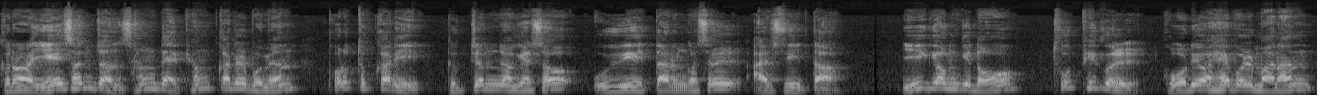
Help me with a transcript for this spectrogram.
그러나 예선전 상대 평가를 보면 포르투갈이 득점력에서 우위에 있다는 것을 알 수 있다. 이 경기도 투픽을 고려해 볼 만한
